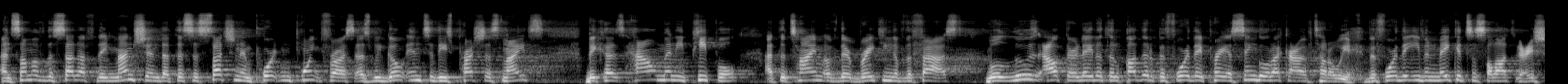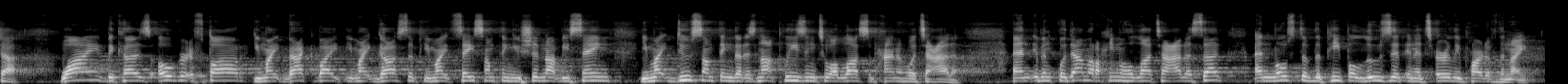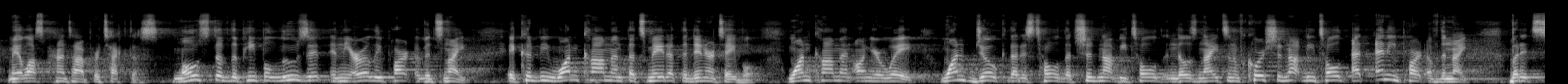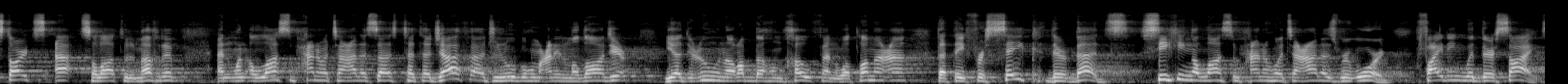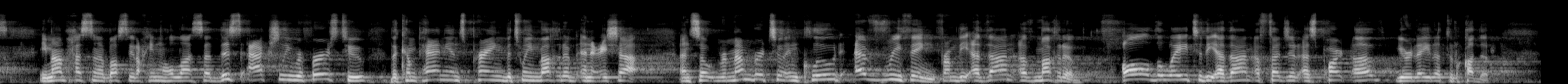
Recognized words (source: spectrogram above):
And some of the Salaf, they mentioned that this is such an important point for us as we go into these precious nights because how many people at the time of their breaking of the fast will lose out their Laylatul Qadr before they pray a single rak'ah of Taraweeh, before they even make it to Salatul Isha. Why? Because over iftar, you might backbite, you might gossip, you might say something you should not be saying, you might do something that is not pleasing to Allah subhanahu wa ta'ala. And Ibn Qudama rahimahullah ta'ala said, and most of the people lose it in its early part of the night. May Allah subhanahu wa ta'ala protect us. Most of the people lose it in the early part of its night. It could be one comment that's made at the dinner table, one comment on your way, one joke that is told that should not be told in those nights, and of course should not be told at any part of the night. But it starts at Salatul Maghrib, and when Allah subhanahu wa ta'ala says, تَتَجَافَى جُنُوبُهُمْ عَنِ الْمَضَاجِعِ يَدْعُونَ رَبَّهُمْ خَوْفًا وَطَمَعًا That they forsake their beds, seeking Allah subhanahu wa ta'ala's reward, fighting with their sides. Imam Hassan al-Basri rahimahullah said this actually refers to the companions praying between Maghrib and Isha. And so remember to include everything from the adhan of Maghrib all the way to the adhan of Fajr as part of your Laylatul Qadr.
